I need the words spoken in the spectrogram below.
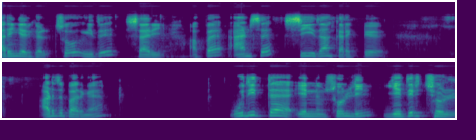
அறிஞர்கள். ஸோ இது சரி. அப்போ ஆன்சர் சி தான் கரெக்டு அடுத்து பாருங்க. உதித்த என்னும் சொல்லின் எதிர்ச்சொல்.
